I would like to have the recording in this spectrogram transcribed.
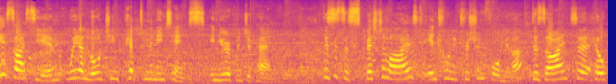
ESICM, we are launching Peptamen Intense in Europe and Japan. This is a specialised enteral nutrition formula designed to help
